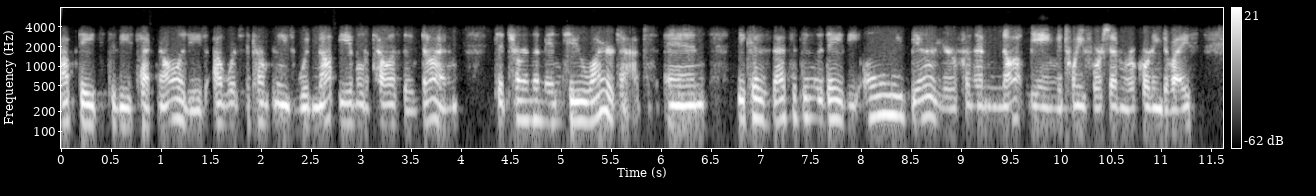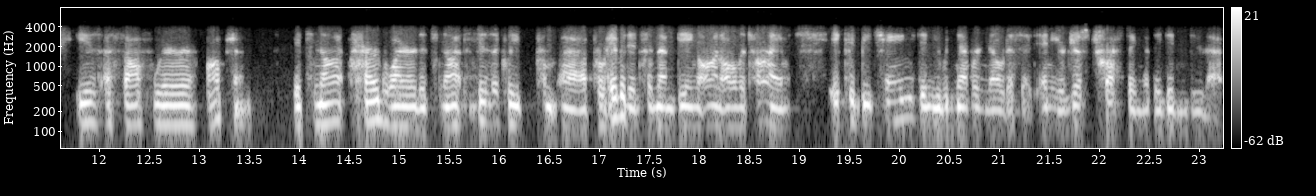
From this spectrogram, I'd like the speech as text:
updates to these technologies, of which the companies would not be able to tell us they've done, to turn them into wiretaps. And because that's at the end of the day, the only barrier for them not being a 24 7 recording device is a software option. It's not hardwired. It's not physically uh, prohibited from them being on all the time. It could be changed and you would never notice it. And you're just trusting that they didn't do that.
